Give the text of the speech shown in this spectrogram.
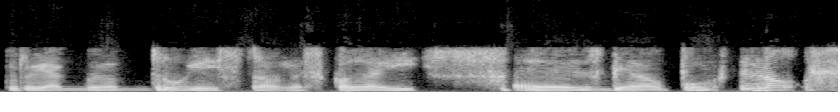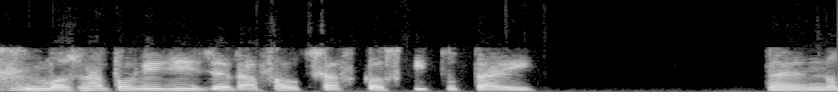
który jakby od drugiej strony z kolei e, zbierał punkty. No, można powiedzieć, że Rafał Trzaskowski tutaj e, no,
